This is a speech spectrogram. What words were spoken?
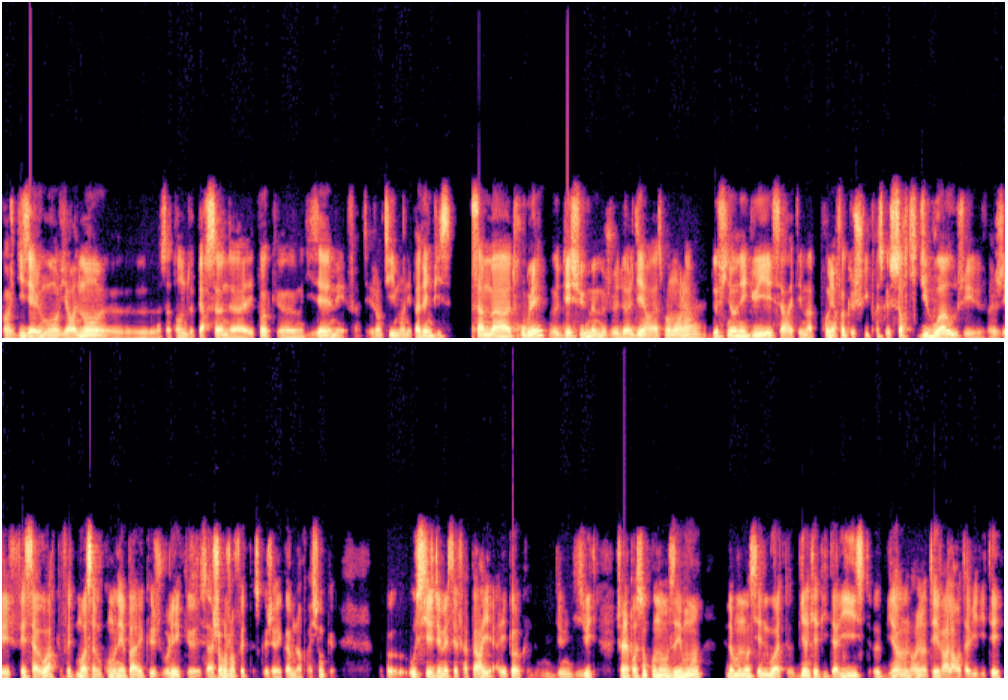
quand je disais le mot environnement, un certain nombre de personnes à l'époque me disaient mais enfin c'est gentil, mais on n'est pas Greenpeace. Ça m'a troublé, euh, déçu même, je dois le dire à ce moment-là. De fil en aiguille, et ça aurait été ma première fois que je suis presque sorti du bois, où j'ai fait savoir qu'en fait moi ça me convenait pas et que je voulais que ça change en fait, parce que j'avais quand même l'impression que euh, au siège d'MSF à Paris à l'époque, 2018, j'avais l'impression qu'on en faisait moins dans mon ancienne boîte, bien capitaliste, bien orientée vers la rentabilité.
